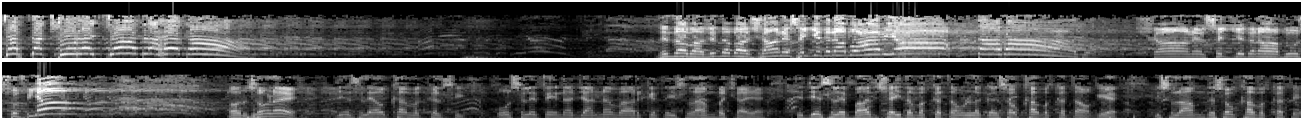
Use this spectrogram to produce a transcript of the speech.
جب تک سورج چاند رہے گا۔ زندہ باد زندہ باد شان سیدنا معاویہ۔ زندہ باد۔ شان سیدنا ابو سفیان۔ اور سونے جس لیے اوکھا وقت سی اس لیے تے انہا جانا وار کے تے اسلام بچایا ہے۔ تے جس لیے بادشاہی دا وقت آن لگا سوکھا وقت آن گیا ہے۔ اسلام دے سوکھا وقت ہے۔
